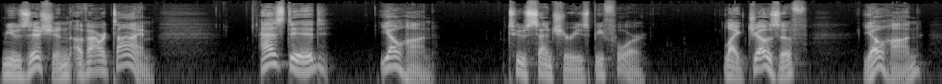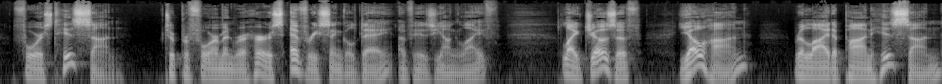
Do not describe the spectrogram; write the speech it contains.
musician of our time, as did Johann two centuries before. Like Joseph, Johann forced his son to perform and rehearse every single day of his young life. Like Joseph, Johann relied upon his son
